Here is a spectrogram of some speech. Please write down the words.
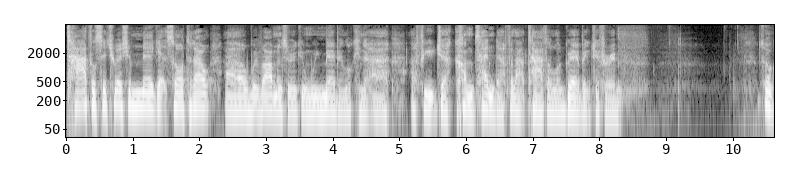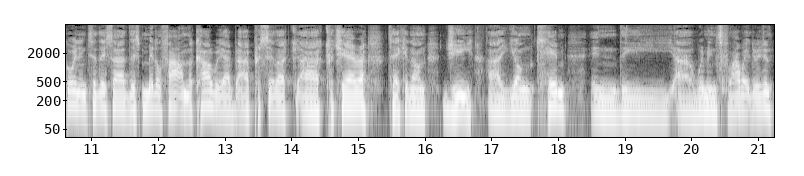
title situation may get sorted out uh, with Arman Tsarukyan. We may be looking at a, a future contender for that title. A great victory for him. So going into this uh, this middle fight on the card, we had uh, Priscilla uh, taking on G uh, Young Kim in the uh, women's flyweight division,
